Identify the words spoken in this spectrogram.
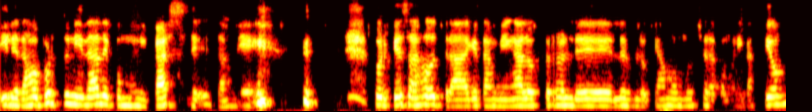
y le das oportunidad de comunicarse también, porque esa es otra, que también a los perros le- les bloqueamos mucho la comunicación.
